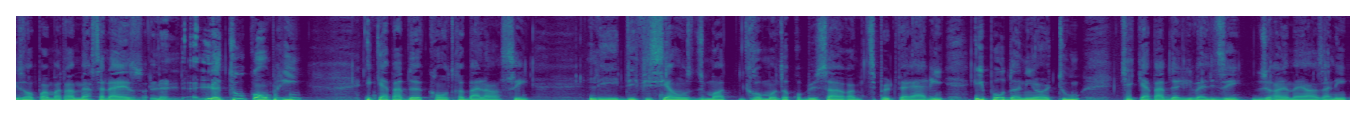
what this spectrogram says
n'ont pas un moteur Mercedes, le, tout compris, est capable de contrebalancer les déficiences du gros motopropulseur un petit peu de Ferrari et pour donner un tout qui est capable de rivaliser durant les meilleures années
